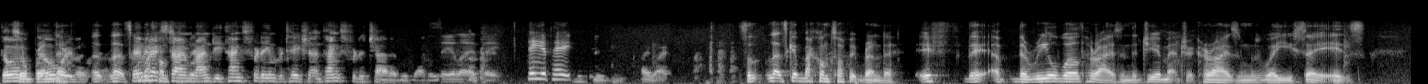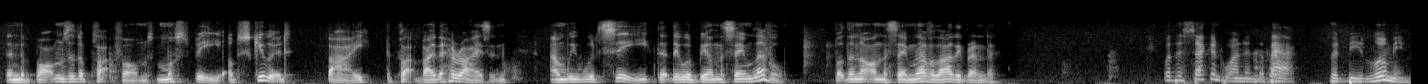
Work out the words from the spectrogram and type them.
Don't, So don't Brenda, worry about it. let- let's go Maybe next time. Ranty. Thanks for the invitation and thanks for the chat, everybody. See you later, Pete. See you, Pete. Bye bye. So let's get back on topic, Brenda. If the uh, the real world horizon, the geometric horizon, was where you say it is, then the bottoms of the platforms must be obscured by the pla- by the horizon, and we would see that they would be on the same level. But they're not on the same level, are they, Brenda? Well, the second one in the back could be looming.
